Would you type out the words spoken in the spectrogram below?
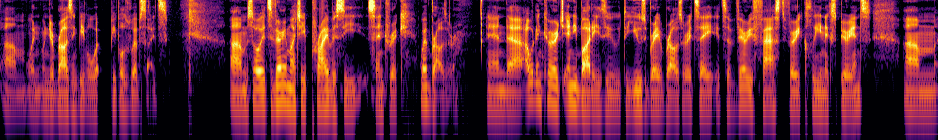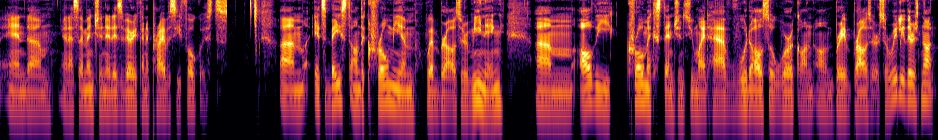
um, when, when you're browsing people, people's websites. Um, so it's very much a privacy centric web browser and uh, I would encourage anybody to to use Brave browser. It's a it's a very fast, very clean experience, um, and um, and as I mentioned, it is very kind of privacy focused. Um, it's based on the Chromium web browser, meaning um, all the Chrome extensions you might have would also work on on Brave browser. So really, there's not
